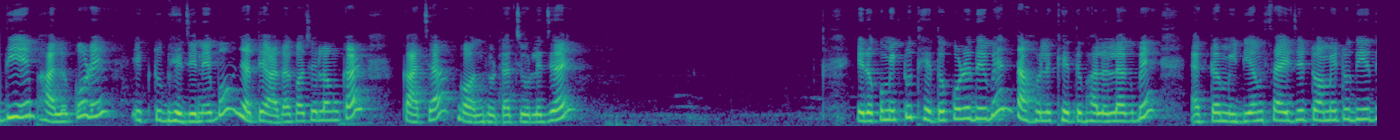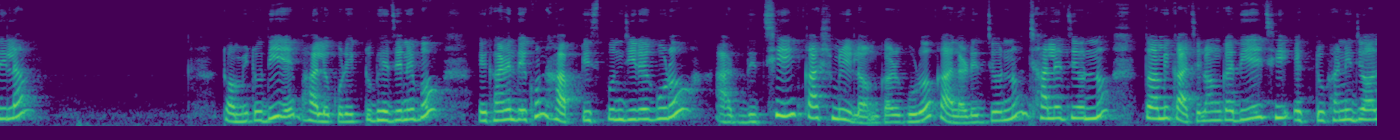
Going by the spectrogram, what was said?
দিয়ে ভালো করে একটু ভেজে নেব যাতে আদা, কাঁচা লঙ্কার কাঁচা গন্ধটা চলে যায়। এরকম একটু থেতো করে দেবেন, তাহলে খেতে ভালো লাগবে। একটা মিডিয়াম সাইজের টমেটো দিয়ে দিলাম। টমেটো দিয়ে ভালো করে একটু ভেজে নেব। এখানে দেখুন হাফ টিস্পুন জিরে গুঁড়ো, আর দিচ্ছি কাশ্মীরি লঙ্কার গুঁড়ো কালারের জন্য, ঝালের জন্য। তো আমি কাঁচা লঙ্কা দিয়েছি, একটুখানি জল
